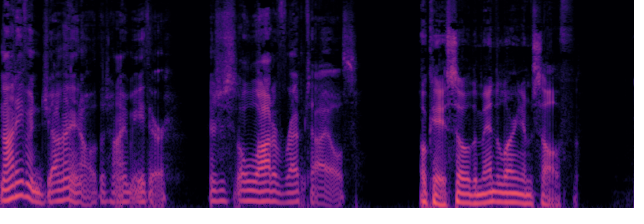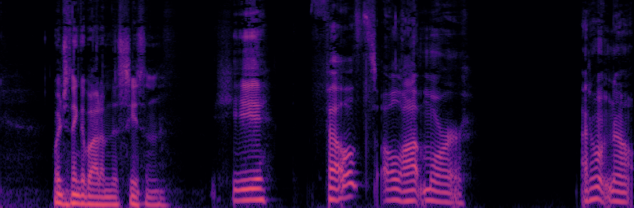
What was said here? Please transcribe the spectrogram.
Not even giant all the time either. There's just a lot of reptiles. Okay, so the Mandalorian himself. What'd you think about him this season? He felt a lot more. I don't know.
